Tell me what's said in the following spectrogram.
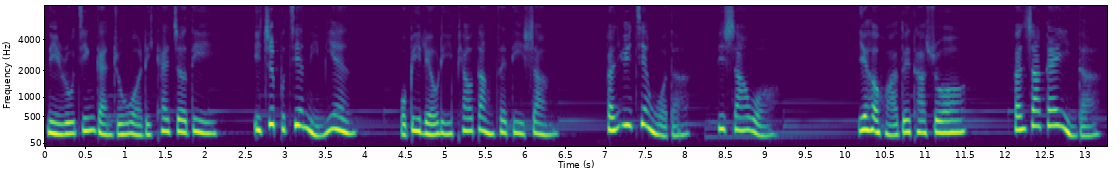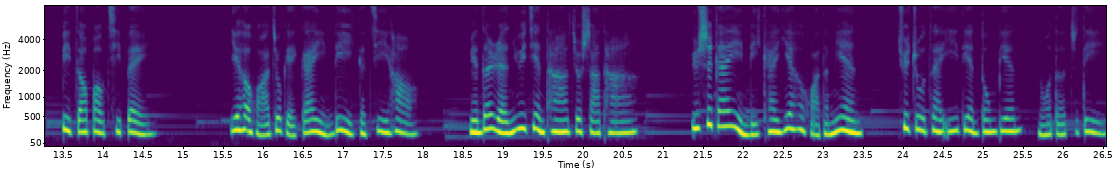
你如今赶逐我离开这地，以致不见你面，我必流离飘荡在地上。凡遇见我的，必杀我。耶和华对他说：“凡杀该隐的，必遭报七倍。”耶和华就给该隐立一个记号，免得人遇见他就杀他。于是该隐离开耶和华的面，去住在伊甸东边。挪得之地，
